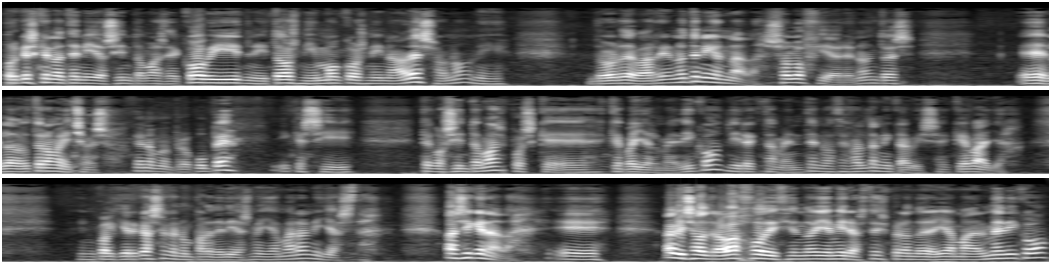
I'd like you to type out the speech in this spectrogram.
porque es que no he tenido síntomas de COVID, ni tos, ni mocos, ni nada de eso, ¿no? Ni dolor de barriga, no he tenido nada, solo fiebre, ¿no? Entonces, eh, la doctora me ha dicho eso, que no me preocupe y que si tengo síntomas, pues que, vaya al médico directamente, no hace falta ni que avise, que vaya. En cualquier caso, que en un par de días me llamaran y ya está. Así que nada, eh, he avisado al trabajo diciendo, oye, mira, estoy esperando la llamada del médico,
